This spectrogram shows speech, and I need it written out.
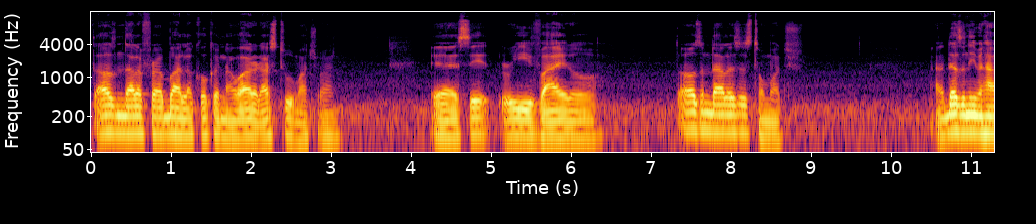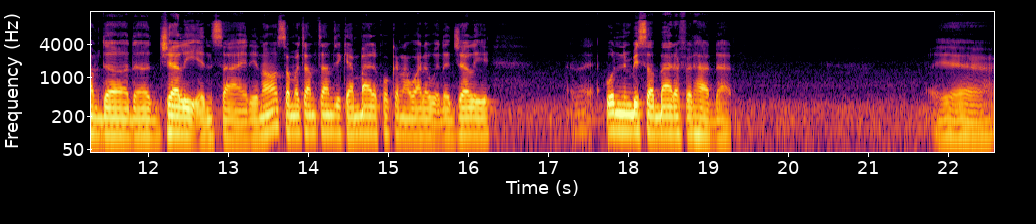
thousand dollar for a bottle of coconut water, that's too much, man. Yeah, see, Revital. Thousand dollars is too much. And it doesn't even have the, the jelly inside, you know? Sometimes you can buy the coconut water with the jelly wouldn't it be so bad if it had that? Yeah.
